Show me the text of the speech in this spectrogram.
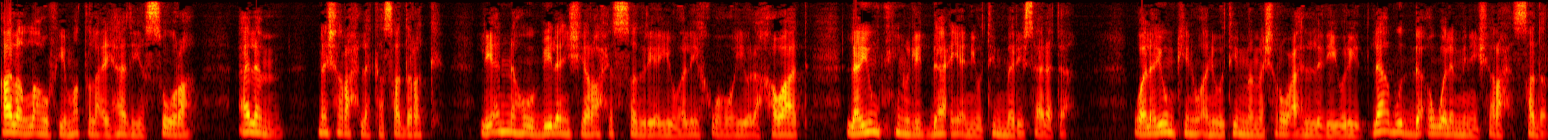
قال الله في مطلع هذه الصورة ألم نشرح لك صدرك؟ لأنه بلا انشراح الصدر أيها الإخوة وأيها الأخوات لا يمكن للداعي أن يتم رسالته. ولا يمكن أن يتم مشروعه الذي يريد. لا بد أولا من انشراح الصدر.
